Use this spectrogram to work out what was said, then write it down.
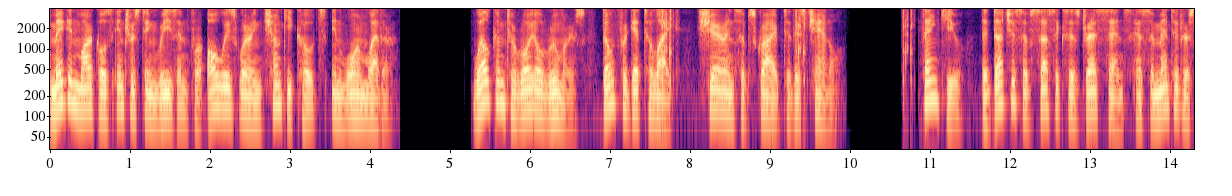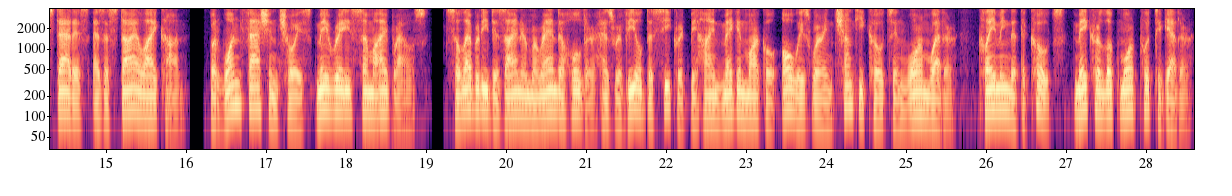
Meghan Markle's interesting reason for always wearing chunky coats in warm weather. Welcome to Royal Rumors, don't forget to like, share and subscribe to this channel. Thank you, the Duchess of Sussex's dress sense has cemented her status as a style icon, but one fashion choice may raise some eyebrows. Celebrity designer Miranda Holder has revealed the secret behind Meghan Markle always wearing chunky coats in warm weather, claiming that the coats make her look more put together.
